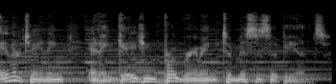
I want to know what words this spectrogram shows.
entertaining, and engaging programming to Mississippians.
